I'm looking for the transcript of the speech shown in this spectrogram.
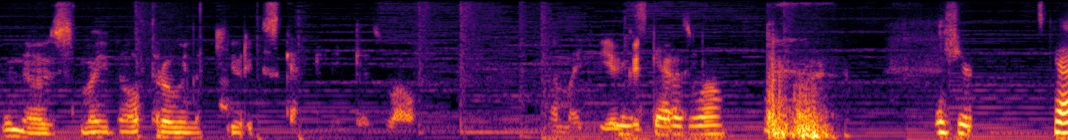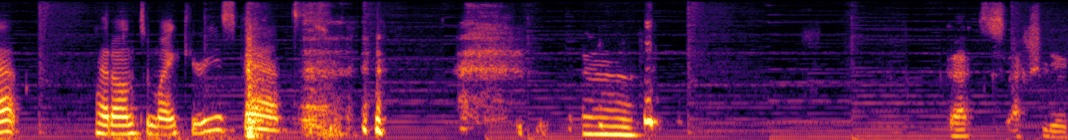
Who knows? Maybe I'll throw in a Curious Cat link as well. That might be a Curious good cat guy. as well. If you're a cat, head on to my Curious Cat. Uh, that's actually a,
